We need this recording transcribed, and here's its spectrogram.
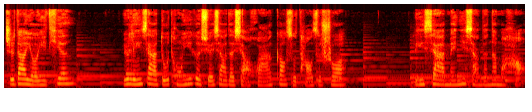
直到有一天。与林夏读同一个学校的小华告诉桃子说：“林夏没你想的那么好，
